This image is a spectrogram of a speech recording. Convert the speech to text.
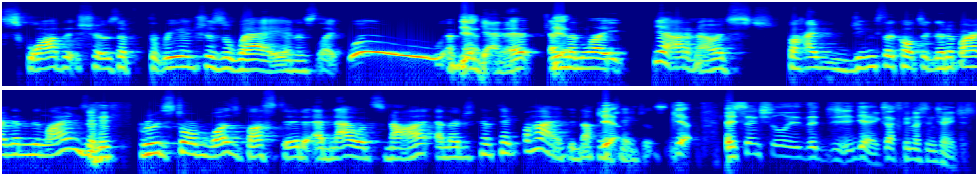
squad that shows up three inches away and is like, woo, and Yeah. they get it. And Yeah. then, like, yeah, I don't know. It's behind Genes their cults are good at behind enemy lines, and Mm-hmm. Brood Swarm was busted, and now it's not, and they're just going to take behind, and nothing Yeah. changes. Yeah, essentially, the, yeah, exactly. Nothing changes.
